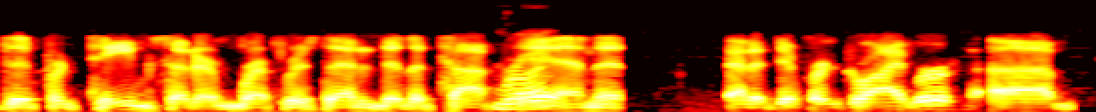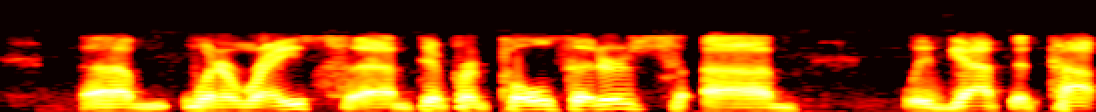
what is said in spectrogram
different teams that are represented in the top right. ten, and had a different driver um, um, win a race, uh, different pole sitters. Um, We've got the top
